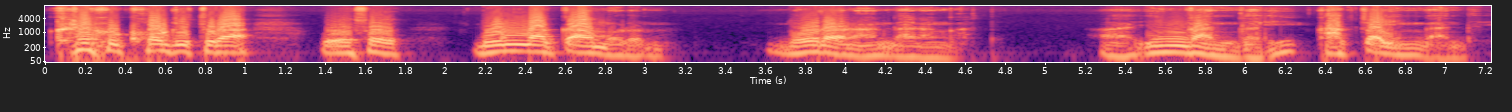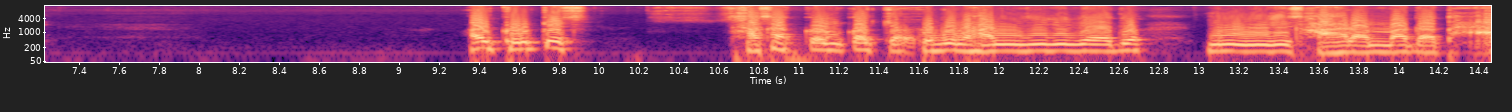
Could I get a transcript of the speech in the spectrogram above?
그리고 거기 들어와서 못나감으로는 놀아난다는 것. 아, 인간들이, 각자 인간들이. 아, 그렇게 사사건건 조그만 일이라도 일일이 사람마다 다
